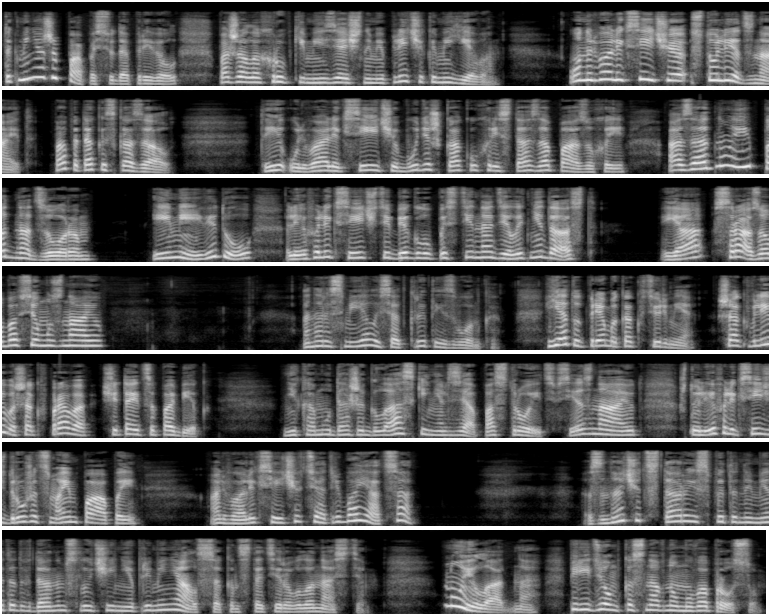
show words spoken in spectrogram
«Так меня же папа сюда привел», — пожала хрупкими изящными плечиками Ева. «Он Льва Алексеевича сто лет знает. Папа так и сказал. Ты у Льва Алексеевича будешь, как у Христа, за пазухой, а заодно и под надзором. Имей в виду, Лев Алексеевич тебе глупости наделать не даст. Я сразу обо всем узнаю». Она рассмеялась открыто и звонко. «Я тут прямо как в тюрьме. Шаг влево, шаг вправо считается побег. Никому даже глазки нельзя построить. Все знают, что Лев Алексеевич дружит с моим папой. А Льва Алексеевича в театре боятся». «Значит, старый испытанный метод в данном случае не применялся», — констатировала Настя. «Ну и ладно, перейдем к основному вопросу.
